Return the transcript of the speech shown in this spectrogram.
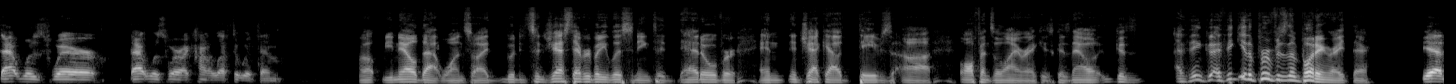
that was where that was where I kind of left it with him. Well, you nailed that one. So I would suggest everybody listening to head over and, and check out Dave's uh, offensive line rankings because now because I think I think the proof is in the pudding right there. Yeah,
